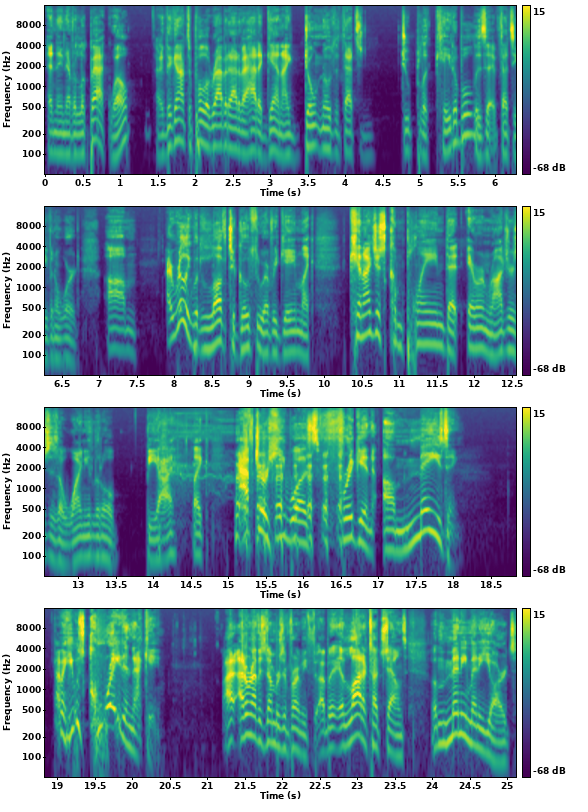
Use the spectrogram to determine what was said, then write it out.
and they never looked back. Well, they're to have to pull a rabbit out of a hat again. I don't know that that's duplicatable, is that, if that's even a word. Um, I really would love to go through every game. Like, can I just complain that Aaron Rodgers is a whiny little bi? Like, after he was friggin' amazing. I mean, he was great in that game. I, I don't have his numbers in front of me, but a lot of touchdowns, uh, many, many yards.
